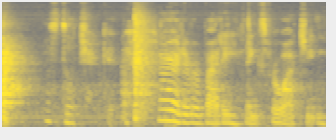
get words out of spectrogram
I'll still check it. Alright everybody, thanks for watching.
